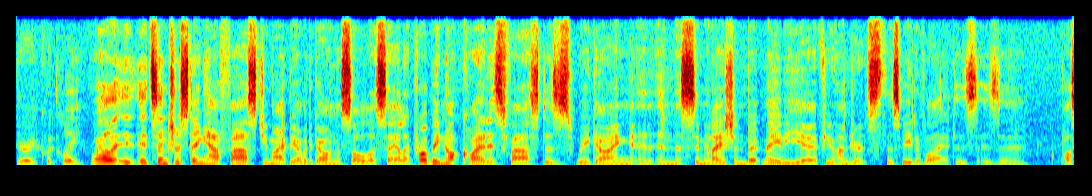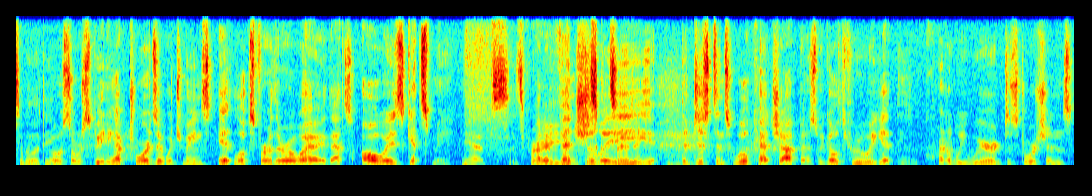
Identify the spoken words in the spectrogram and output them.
very quickly. Well, it's interesting how fast you might be able to go on a solar sailor. Probably not quite as fast as we're going in, in this simulation, but maybe a few hundredths the speed of light is, is a possibility. Oh, so we're speeding up towards it, which means it looks further away. That's always gets me. Yeah, it's, it's very But eventually, the distance will catch up, and as we go through, we get incredibly weird distortions,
